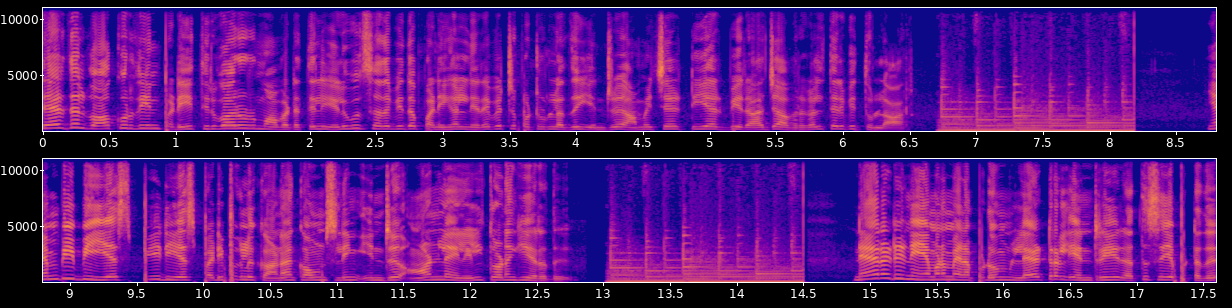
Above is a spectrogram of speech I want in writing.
தேர்தல் வாக்குறுதியின்படி திருவாரூர் மாவட்டத்தில் எழுபது சதவீத பணிகள் நிறைவேற்றப்பட்டுள்ளது என்று அமைச்சர் டிஆர்பி ராஜா அவர்கள் தெரிவித்துள்ளார். எம்பிபிஎஸ் பிடிஎஸ் படிப்புகளுக்கான கவுன்சிலிங் இன்று ஆன்லைனில் தொடங்குகிறது. நேரடி நியமனம் எனப்படும் லேட்டரல் என்ட்ரி ரத்து செய்யப்பட்டது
